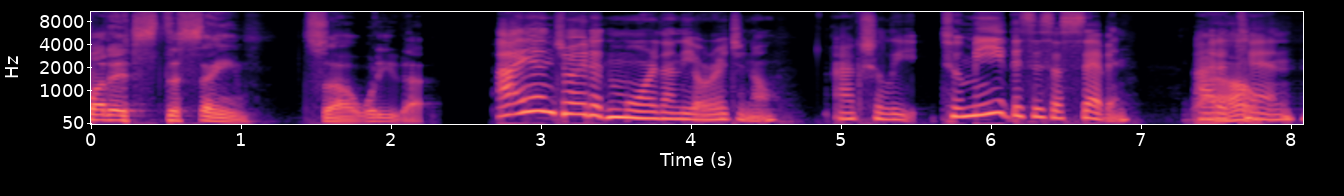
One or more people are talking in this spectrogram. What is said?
But it's the same. So, what do you got? I enjoyed it more than the original, actually. To me, this is a seven out of 10.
